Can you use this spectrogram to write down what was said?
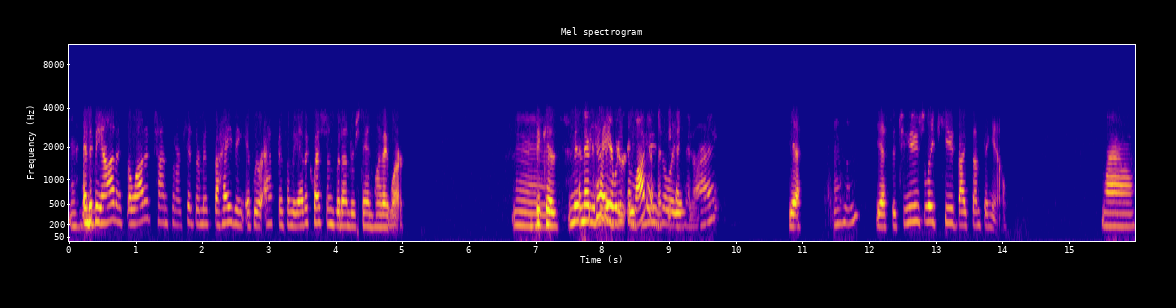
mhm. And to be honest, a lot of times when our kids are misbehaving, if we were asking some of the other questions, we'd understand why they were. Mm. Because and there could be a misbehavior reason why they're usually misbehaving, right? yes, Mhm. yes, it's usually cued by something else. Wow.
